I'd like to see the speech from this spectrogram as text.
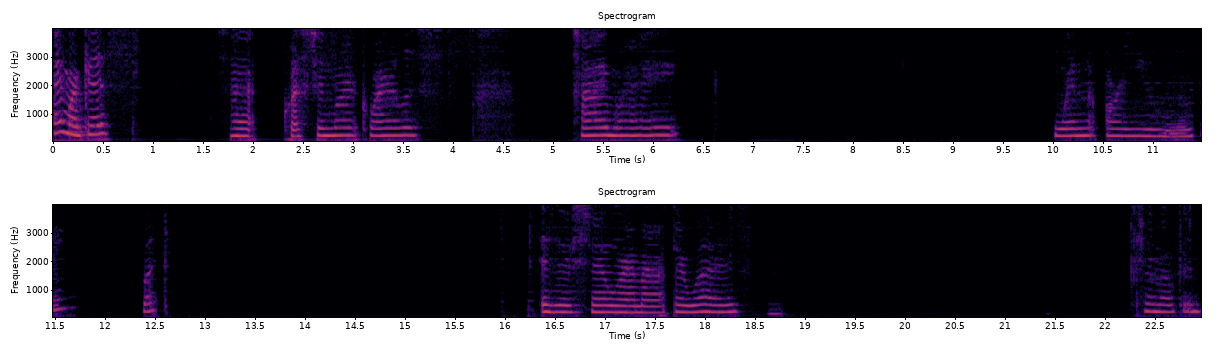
Hi, Marcus. Uh, question mark wireless. Hi, Mike. When are you moving? What? Is there snow where I'm at? There was. Kind of melted.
